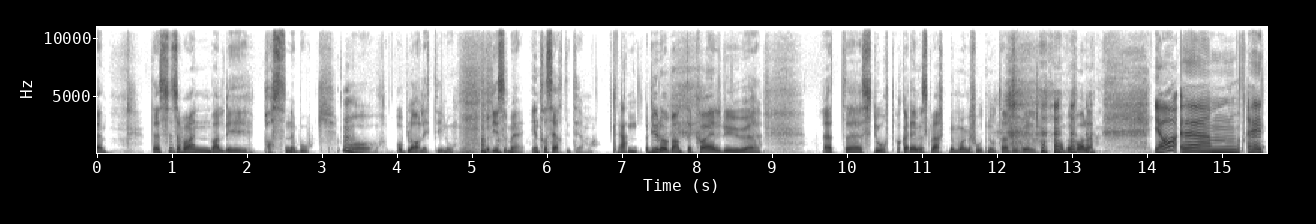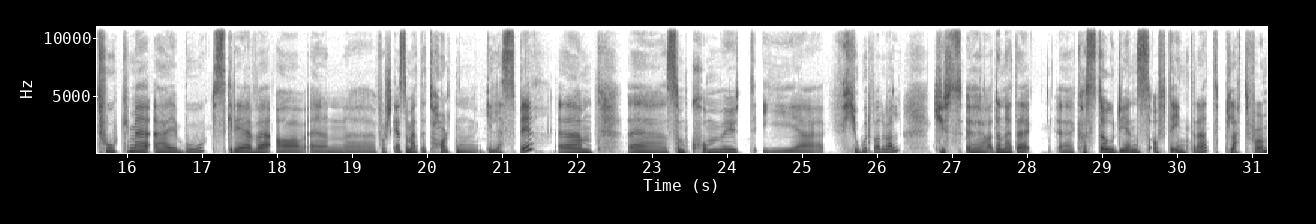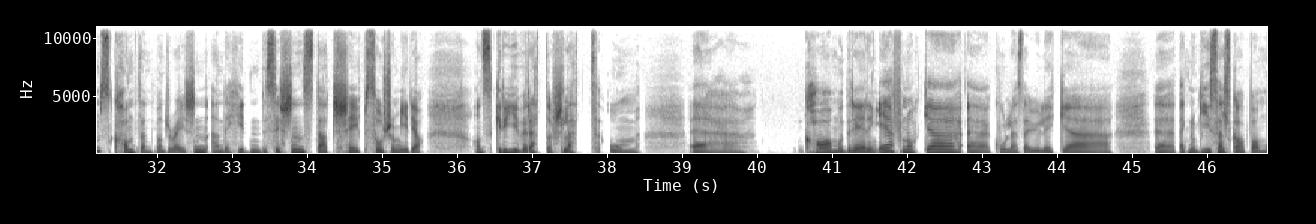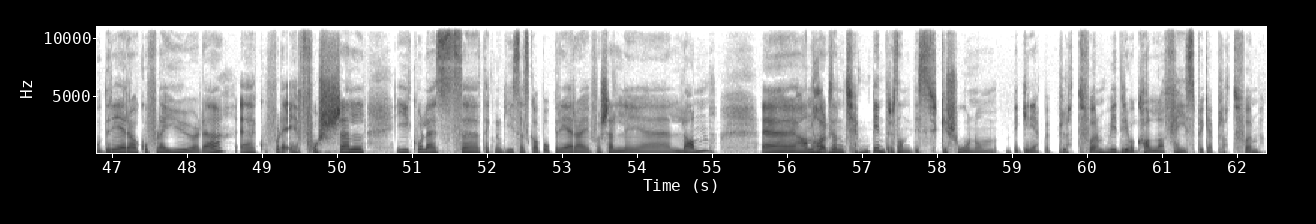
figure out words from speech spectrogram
det syns jeg var en veldig passende bok mm. å, å, bla litt i nå, for de som er interessert i temaet. Ja. Mm. Og du da, Bente, hva er det du eh, et eh, stort akademisk verk med mange fotnoter du vil anbefale? ja, um, jeg tok med ei bok skrevet av en uh, forsker som heter Tarleton Gillespie. Um, uh, som kom ut i fjor, var det vel. Den heter Custodians of the Internet, Platforms, Content Moderation and the Hidden Decisions That Shape Social Media. Han skriver rett og slett om eh, hva moderering er for noe, eh, hvordan de ulike eh, teknologiselskapene modererer, hvorfor de gjør det, eh, hvorfor det er forskjell i hvordan eh, teknologiselskap opererer i forskjellige land. Eh, han har en kjempeinteressant diskusjon om begrepet plattform. Vi driver og kaller Facebook en plattform.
